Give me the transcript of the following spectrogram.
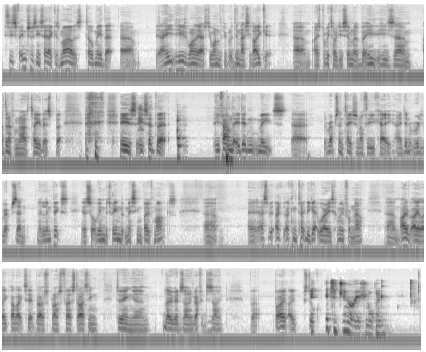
it's interesting you say that because Miles told me that um, yeah, he he was one of the actually one of the people that didn't actually like it. Um, and he's probably told you similar, but he, he's um, I don't know if I'm allowed to tell you this, but he's he said that he found that it didn't meet uh, the representation of the UK and it didn't really represent the Olympics. It was sort of in between, but missing both marks. Um, bit, I, I, can totally get where he's coming from now. Um, I, I like I liked it, but I was when I was first starting doing um, logo design and graphic design, but but I, I still. It, it's a generational thing.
